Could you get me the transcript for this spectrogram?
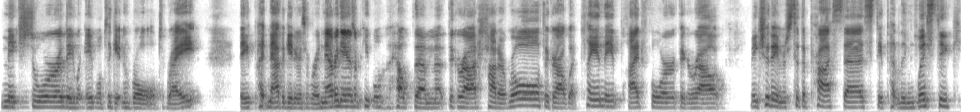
make sure they were able to get enrolled, right? They put navigators where navigators are people who help them figure out how to enroll, figure out what plan they applied for, figure out make sure they understood the process. They put linguistic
